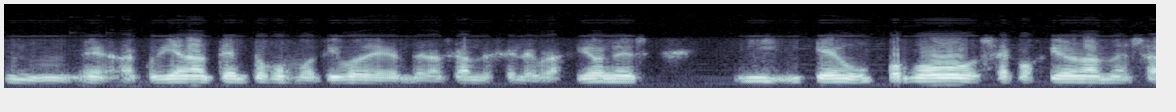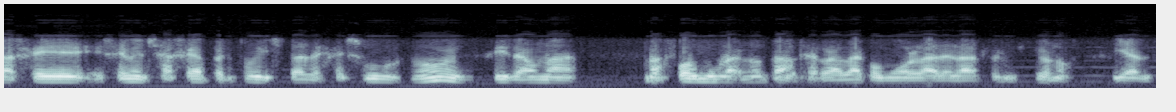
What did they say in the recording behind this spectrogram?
mm, eh, acudían al templo con motivo de, las grandes celebraciones y, que un poco se acogieron al mensaje, ese mensaje aperturista de Jesús, ¿no? es decir, a una una fórmula no tan cerrada como la de la religión oficial,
